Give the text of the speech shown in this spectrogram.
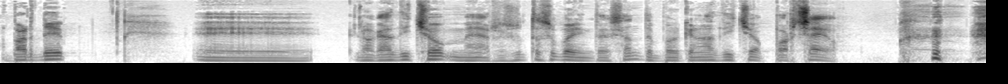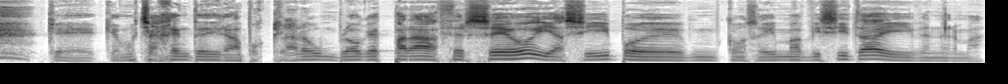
Aparte, eh, lo que has dicho me resulta súper interesante porque no has dicho por SEO. que, mucha gente dirá, pues claro, un blog es para hacer SEO y así pues conseguir más visitas y vender más.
